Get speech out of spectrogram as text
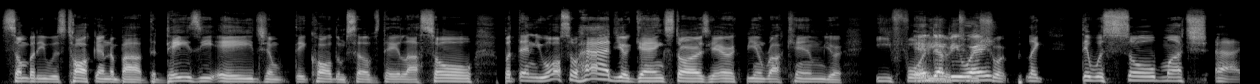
Somebody was talking about the Daisy Age, and they called themselves De La Soul. But then you also had your Gang Starrs, your Eric B and Rakim, your E-40, your Too Short. Like there was so much, uh,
